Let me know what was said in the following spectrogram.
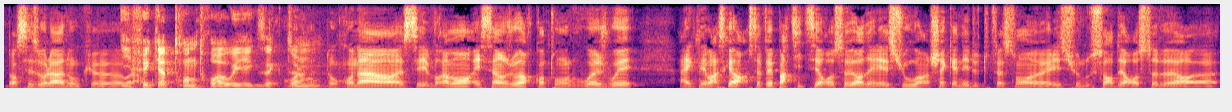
dans ces eaux-là. Donc, euh, il fait 4,33, oui, exactement. Donc on a, c'est vraiment, et c'est un joueur quand on le voit jouer avec Nebraska. ça fait partie de ces receveurs d'LSU. Hein. Chaque année, de toute façon, euh, LSU nous sort des receveurs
